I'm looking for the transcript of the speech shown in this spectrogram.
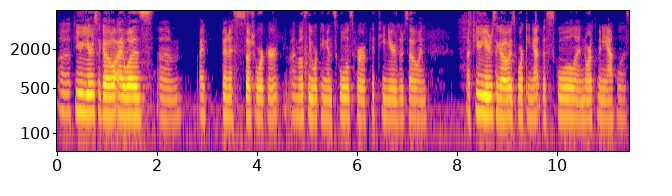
A few years ago, I was um, I've been a social worker. I'm mostly working in schools for 15 years or so, and a few years ago, I was working at this school in North Minneapolis.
